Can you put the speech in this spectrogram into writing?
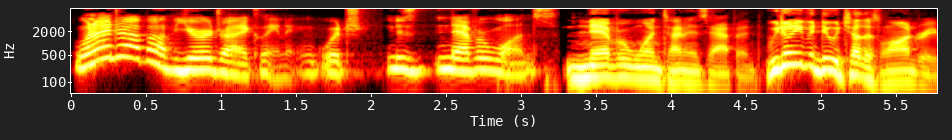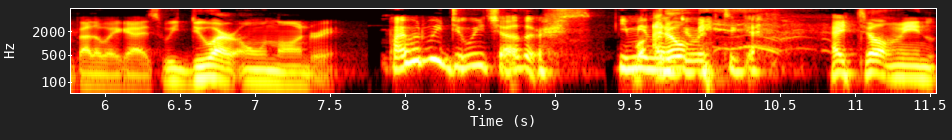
When I drop off your dry cleaning, which is never once, Never one time has happened. We don't even do each other's laundry, by the way, guys. We do our own laundry. why would we do each other's? You mean Well, I don't do mean- it together? I don't mean,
